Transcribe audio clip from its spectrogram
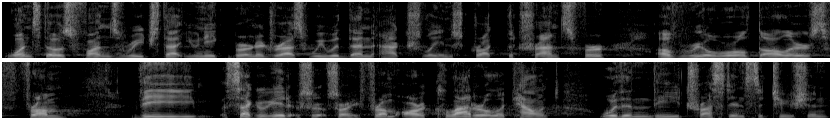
Once those funds reach that unique burn address, we would then actually instruct the transfer of real world dollars from the segregated, sorry, from our collateral account within the trust institution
